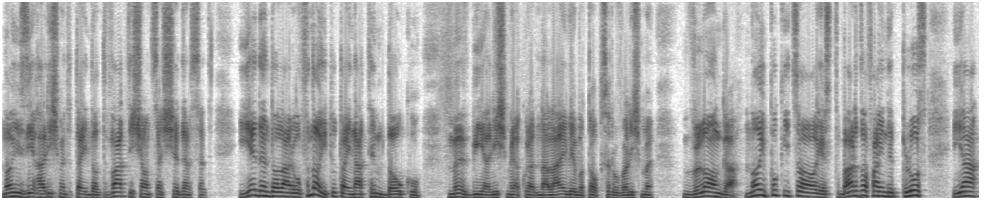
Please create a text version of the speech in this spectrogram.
No i zjechaliśmy tutaj do 2701 dolarów. No i tutaj na tym dołku my wbijaliśmy akurat na live, bo to obserwowaliśmy w longa. No i póki co jest bardzo fajny plus. Ja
